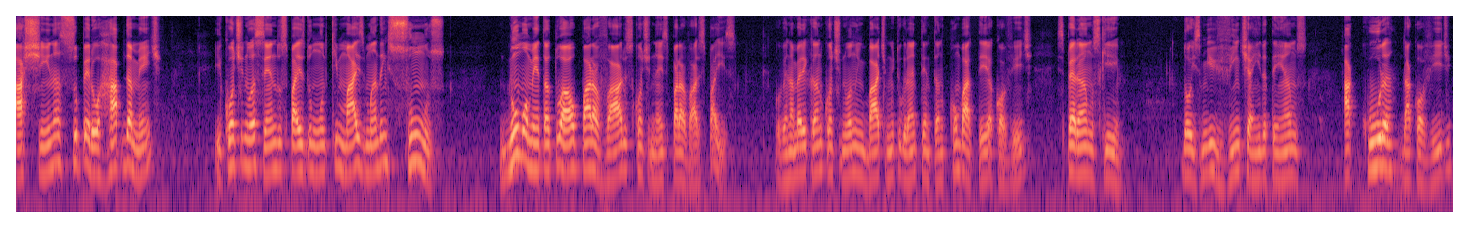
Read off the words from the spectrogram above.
a China superou rapidamente e continua sendo os países do mundo que mais manda insumos no momento atual para vários continentes, para vários países. O governo americano continua num embate muito grande tentando combater a Covid. Esperamos que 2020 ainda tenhamos a cura da Covid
